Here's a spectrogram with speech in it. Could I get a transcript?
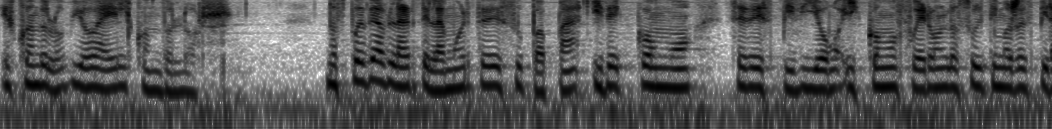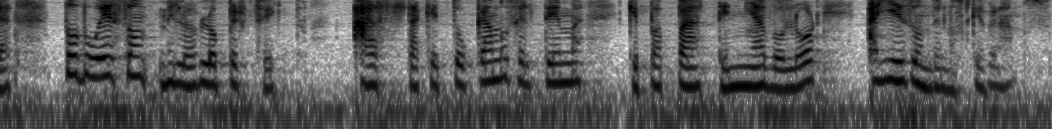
es cuando lo vio a él con dolor. Nos puede hablar de la muerte de su papá y de cómo se despidió y cómo fueron los últimos respirar. Todo eso me lo habló perfecto. Hasta que tocamos el tema que papá tenía dolor, ahí es donde nos quebramos.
